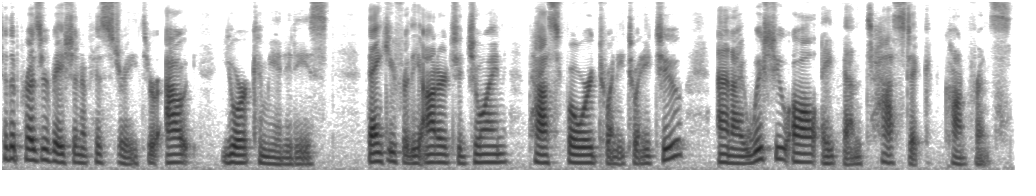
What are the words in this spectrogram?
to the preservation of history throughout your communities. Thank you for the honor to join Past Forward 2022, and I wish you all a fantastic conference.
